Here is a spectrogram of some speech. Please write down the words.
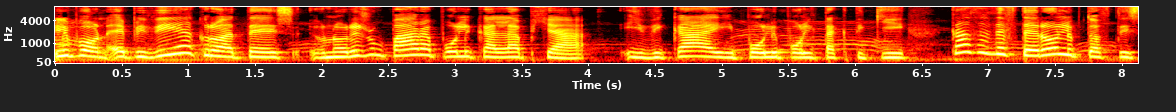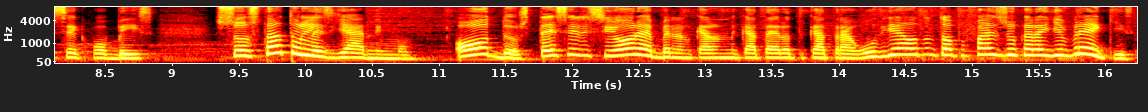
Λοιπόν, επειδή οι ακροατές γνωρίζουν πάρα πολύ καλά πια, ειδικά οι πολύ πολύ τακτικοί, κάθε δευτερόλεπτο αυτής της εκπομπής, σωστά το λες Γιάννη μου. Όντως, 4 η ώρα έμπαιναν κανονικά τα ερωτικά τραγούδια όταν το αποφάσιζε ο Καραγευρέκης.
